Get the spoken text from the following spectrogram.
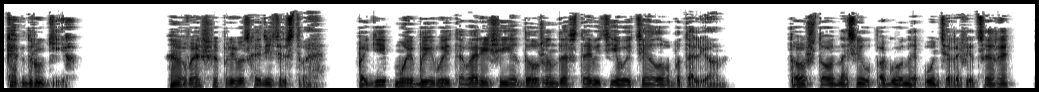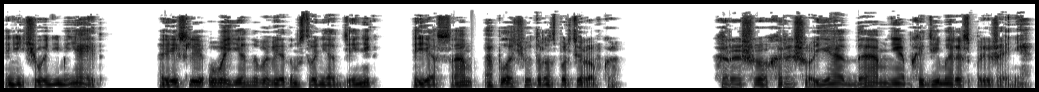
как других? Ваше превосходительство, погиб мой боевой товарищ, и я должен доставить его тело в батальон. То, что он носил погоны унтер-офицера, ничего не меняет. А если у военного ведомства нет денег, Я сам оплачу транспортировку. Хорошо, хорошо, я дам необходимое распоряжение.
